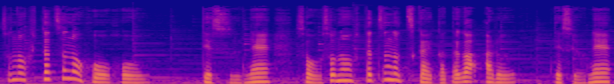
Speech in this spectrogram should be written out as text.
その2つの方法ですね。そう。その2つの使い方があるですよね。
